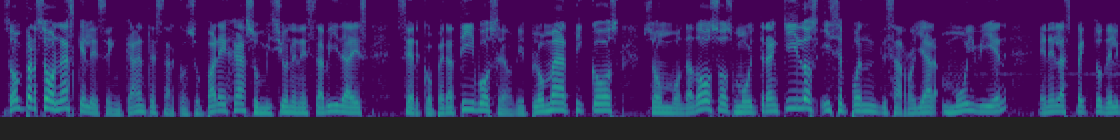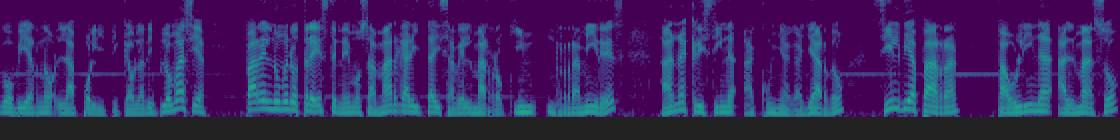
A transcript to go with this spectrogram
Son personas que les encanta estar con su pareja. Su misión en esta vida es ser cooperativos, ser diplomáticos, son bondadosos, muy tranquilos y se pueden desarrollar muy bien en el aspecto del gobierno, la política o la diplomacia. Para el número 3 tenemos a Margarita Isabel Marroquín Ramírez, Ana Cristina Acuña Gallardo, Silvia Parra, Paulina Almazo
